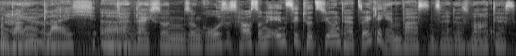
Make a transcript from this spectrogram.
Und ah, dann ja. gleich. Äh, und dann gleich so ein, so ein großes Haus, so eine Institution tatsächlich im wahrsten Sinne des Wortes.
